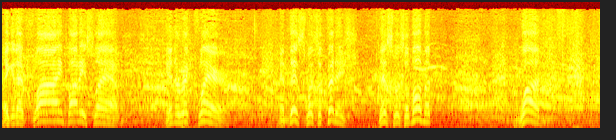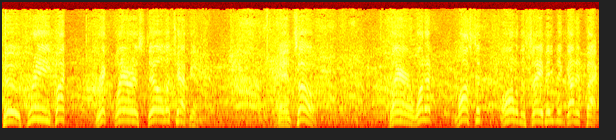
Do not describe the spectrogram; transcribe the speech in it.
making that flying body slam into Ric Flair. And this was the finish. This was the moment. One, two, three, but Ric Flair is still the champion. And so, Flair won it, lost it, all in the same evening, got it back.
